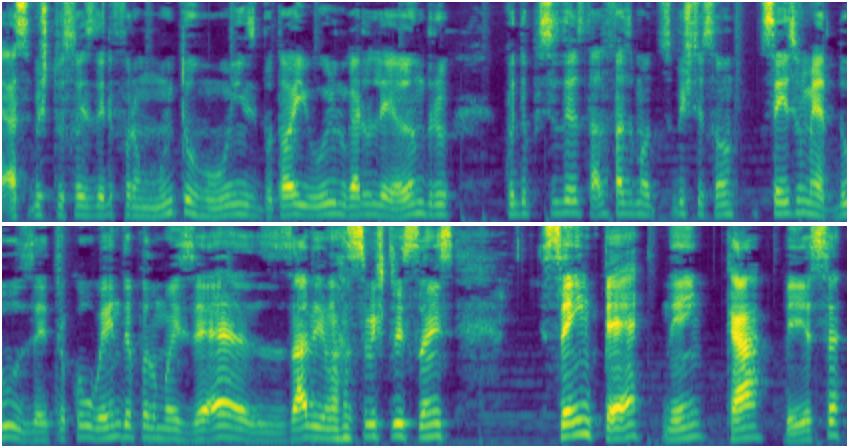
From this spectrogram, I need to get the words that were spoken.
as substituições dele foram muito ruins, botar o Yuri no lugar do Leandro, quando precisa do resultado faz uma substituição 6 por dúzia, aí trocou o Wender pelo Moisés, sabe, umas substituições sem pé nem cabeça,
